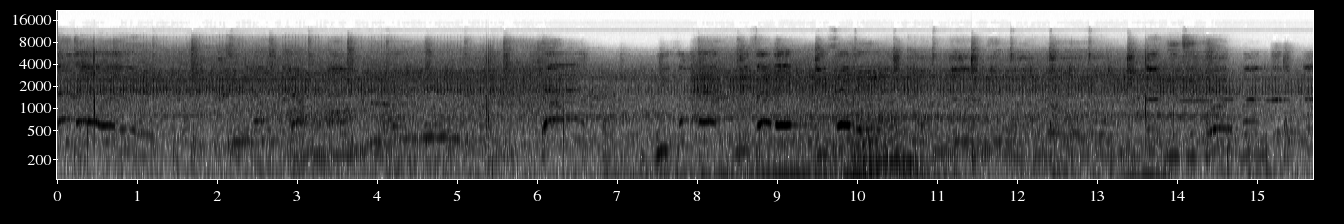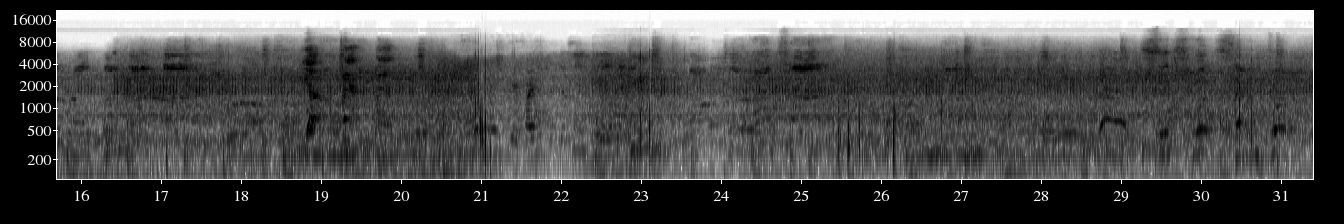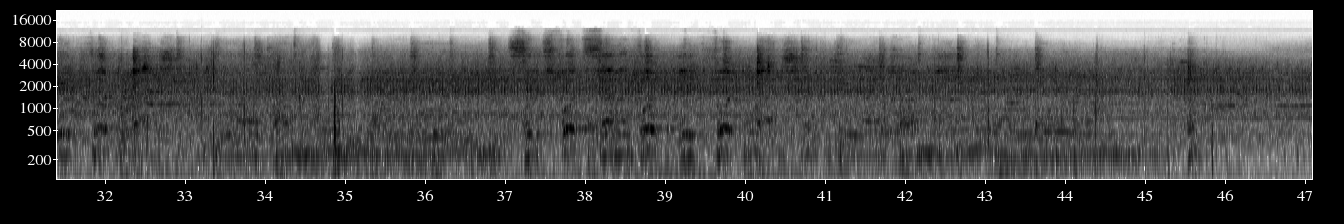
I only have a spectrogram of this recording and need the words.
Thank you. six foot, seven foot, eight foot. Six foot, seven foot, eight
